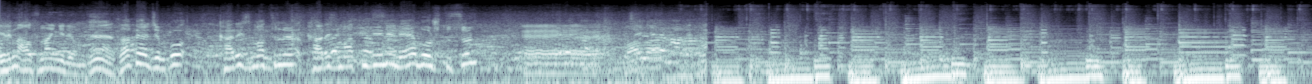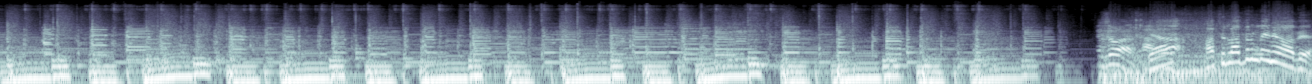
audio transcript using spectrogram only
Yerin altından geliyormuş. Evet Zafer'cim bu karizmatını, karizmatiliğine neye borçlusun? Ee, var. Ya hatırladın mı beni abi?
